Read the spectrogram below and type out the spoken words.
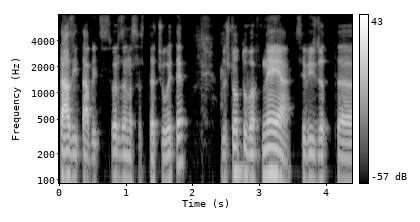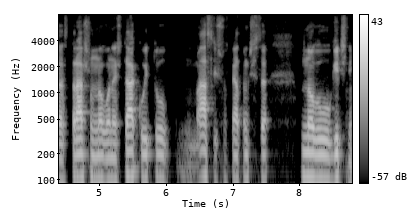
тази таблица, свързана с тъчовете, защото в нея се виждат страшно много неща, които аз лично смятам, че са много логични.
